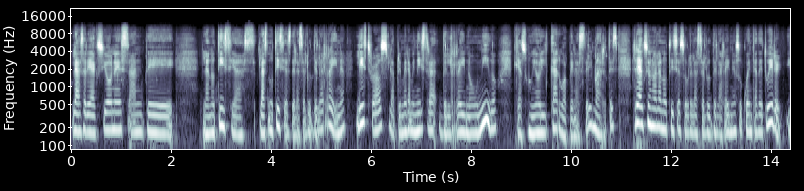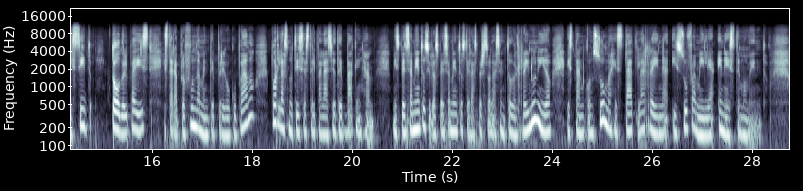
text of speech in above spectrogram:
Las reacciones ante las noticias, las noticias de la salud de la reina, Liz Truss, la primera ministra del Reino Unido, que asumió el cargo apenas el martes, reaccionó a la noticia sobre la salud de la reina en su cuenta de Twitter y cito, todo el país estará profundamente preocupado por las noticias del Palacio de Buckingham. Mis pensamientos y los pensamientos de las personas en todo el Reino Unido están con Su Majestad la Reina y su familia en este momento.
